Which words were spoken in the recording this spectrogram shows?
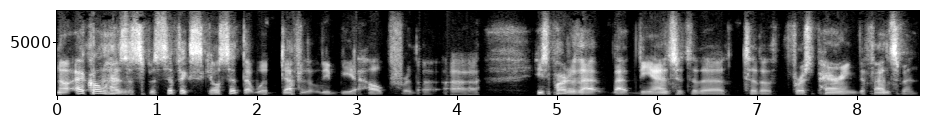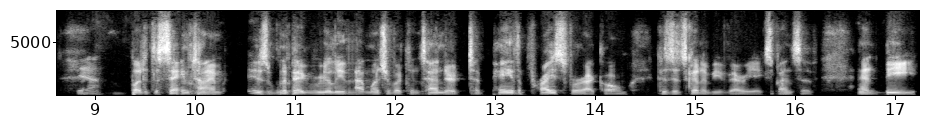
Now Ekholm has a specific skill set that would definitely be a help for the uh, he's part of that that the answer to the to the first pairing defenseman. Yeah. But at the same time, is Winnipeg really that much of a contender to pay the price for Ekholm because it's going to be very expensive? And B,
